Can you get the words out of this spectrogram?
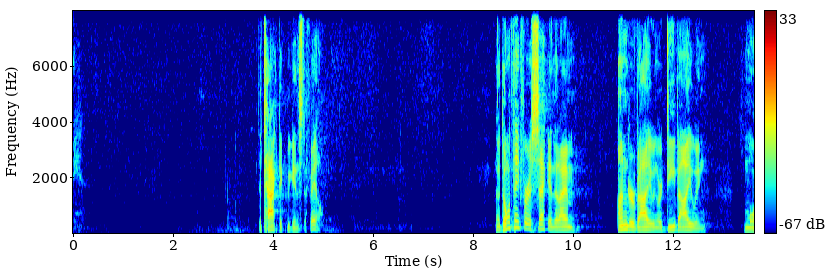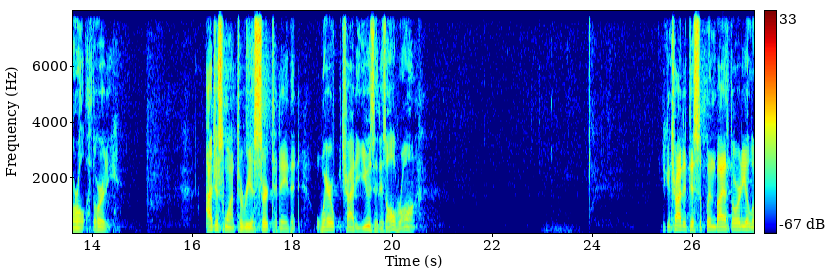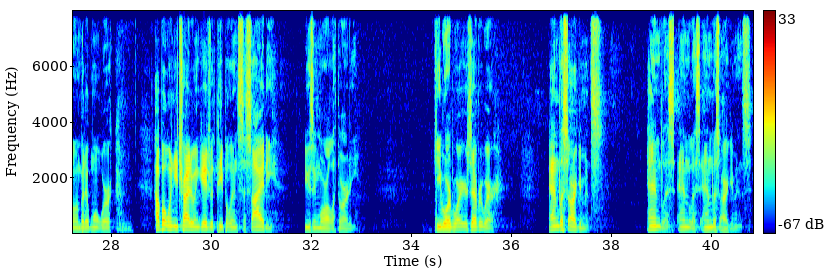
The tactic begins to fail. Now, don't think for a second that I'm undervaluing or devaluing moral authority. I just want to reassert today that where we try to use it is all wrong. You can try to discipline by authority alone, but it won't work. How about when you try to engage with people in society using moral authority? Keyboard warriors everywhere. Endless arguments. Endless, endless, endless arguments.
